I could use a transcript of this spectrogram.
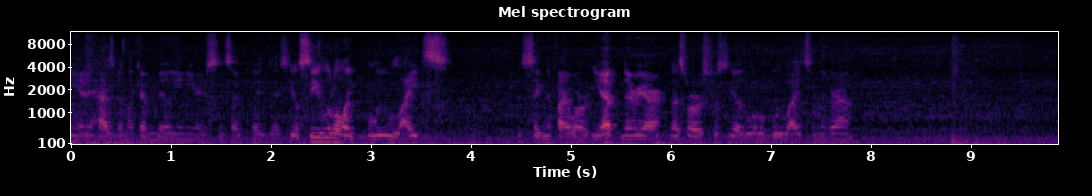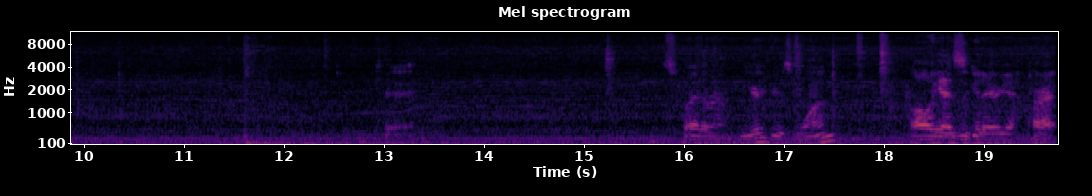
Again, it has been like a million years since I played this. You'll see little like blue lights to signify where. Yep, there we are. That's where we're supposed to go. The little blue lights on the ground. Okay. It's right around here. Here's one. Oh yeah, this is a good area. All right.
